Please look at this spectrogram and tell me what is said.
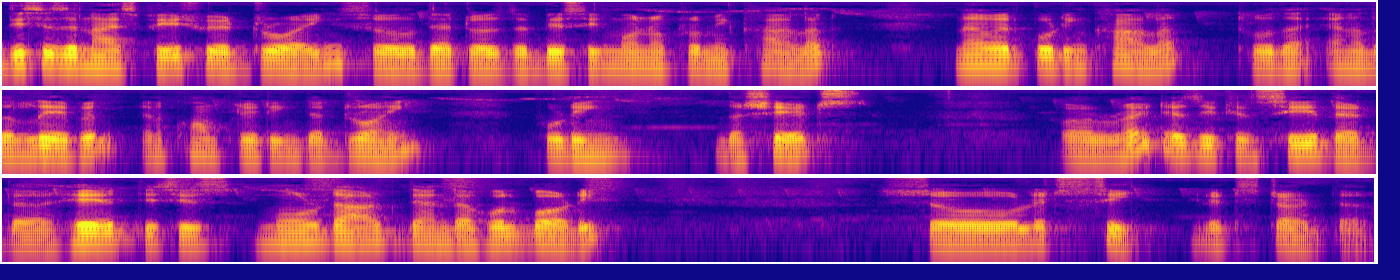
this is a nice fish we're drawing so that was the basic monochromic color. Now we're putting color to the another level and completing the drawing putting the shades. All right as you can see that the head this is more dark than the whole body. So let's see. Let's start the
